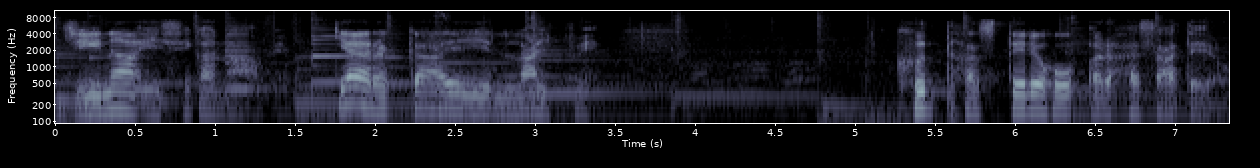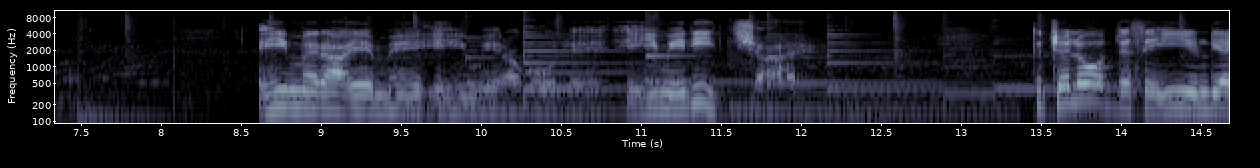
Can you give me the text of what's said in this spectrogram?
जीना इसी का नाम है। क्या रखा है ये लाइफ में? खुद हँसते रहो और हंसाते रहो। यही मेरा एम है, यही मेरा गोल है, यही मेरी इच्छा है। तो चलो, जैसे ही इंडिया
